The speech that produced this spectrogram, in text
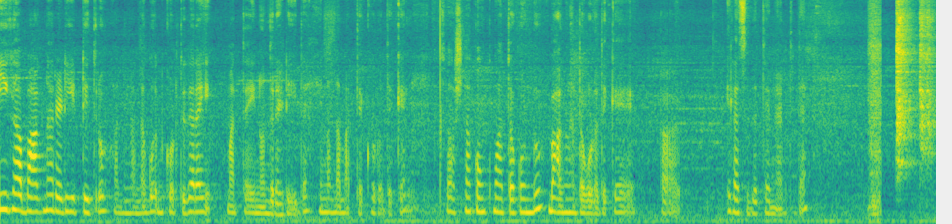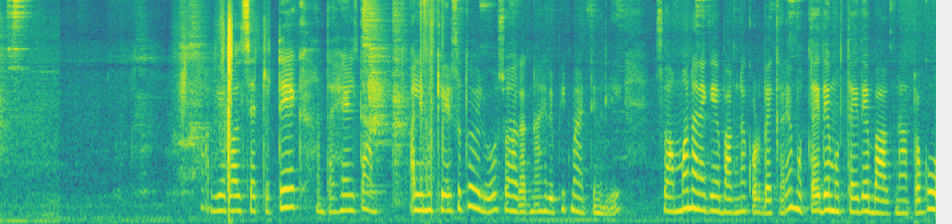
ಈಗ ಬಾಗ್ನ ರೆಡಿ ಇಟ್ಟಿದ್ರು ಅದು ನನಗೊಂದು ಕೊಡ್ತಿದ್ದಾರೆ ಮತ್ತು ಇನ್ನೊಂದು ರೆಡಿ ಇದೆ, ಇನ್ನೊಂದು ಮತ್ತೆ ಕೊಡೋದಕ್ಕೆ. ಸೊ ಅರ್ಶಿನ ಕುಂಕುಮ ತಗೊಂಡು ಬಾಗ್ನ ತಗೊಳೋದಕ್ಕೆ ಎಲ್ಲ ಸಿದ್ಧತೆ ನಡೆದಿದೆ we are all set to take ಅಂತ ಹೇಳ್ತಾ, ಅಲ್ಲಿ ನಿಮಗೆ ಕೇಳಿಸುತ್ತೋ ಇಲ್ವೋ ಸೊ ಹಾಗಾಗಿ ನಾನು ರಿಪೀಟ್ ಮಾಡ್ತೀನಿ ಇಲ್ಲಿ. ಸೊ ಅಮ್ಮ ನನಗೆ ಬಾಗ್ನ ಕೊಡಬೇಕಾದ್ರೆ, ಮುತ್ತೈದೆ ಮುತ್ತೈದೆ ಬಾಗ್ನ ತಗೋ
